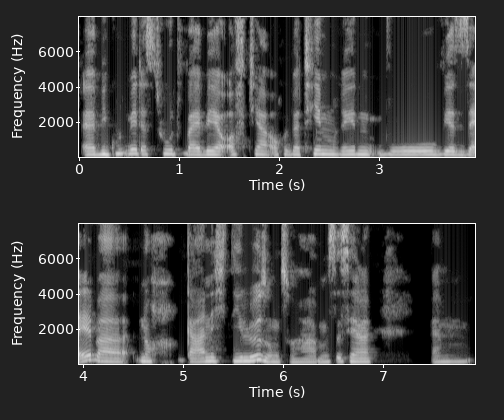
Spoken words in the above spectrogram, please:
äh, wie gut mir das tut, weil wir ja oft ja auch über Themen reden, wo wir selber noch gar nicht die Lösung zu haben. Es ist ja ähm,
